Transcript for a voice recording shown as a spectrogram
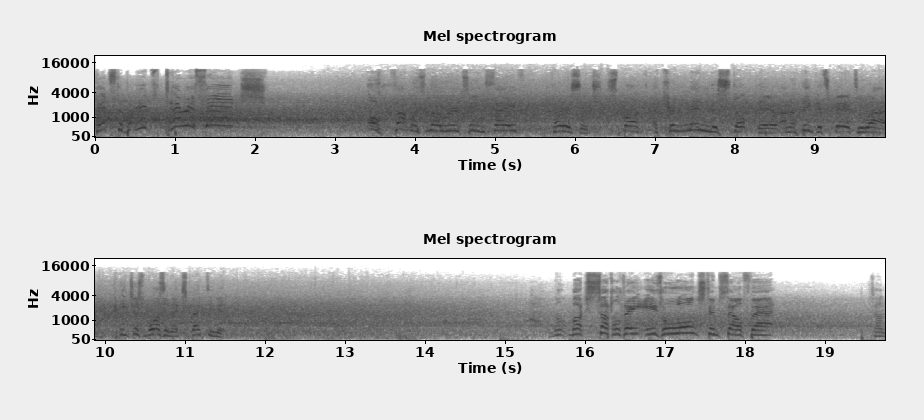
Gets the... It's Perisic! Oh, that was no routine save. Perisic sparked a tremendous stop there, and I think it's fair to add, he just wasn't expecting it. Not much subtlety, he's launched himself there. Done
